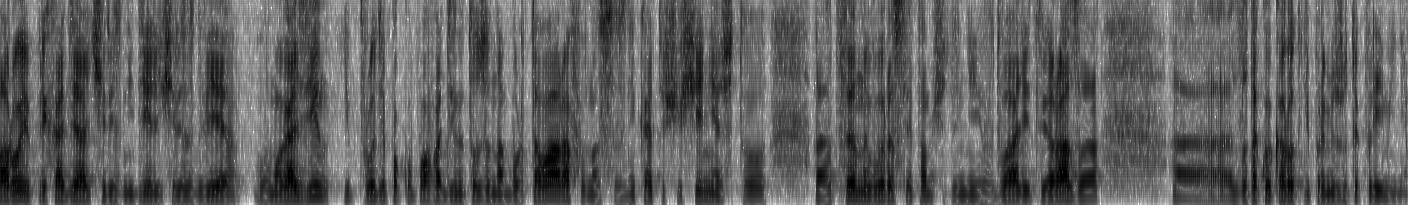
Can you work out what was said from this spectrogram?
порой, приходя через неделю, через две в магазин, и вроде покупав один и тот же набор товаров, у нас возникает ощущение, что э, цены выросли там чуть ли не в два или три раза э, за такой короткий промежуток времени.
